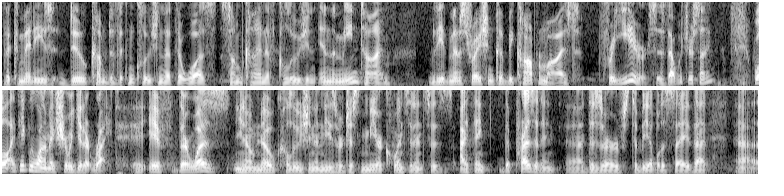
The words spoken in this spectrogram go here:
the committees do come to the conclusion that there was some kind of collusion. In the meantime, the administration could be compromised for years. Is that what you're saying? Well, I think we want to make sure we get it right. If there was, you know, no collusion and these are just mere coincidences, I think the president uh, deserves to be able to say that uh,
